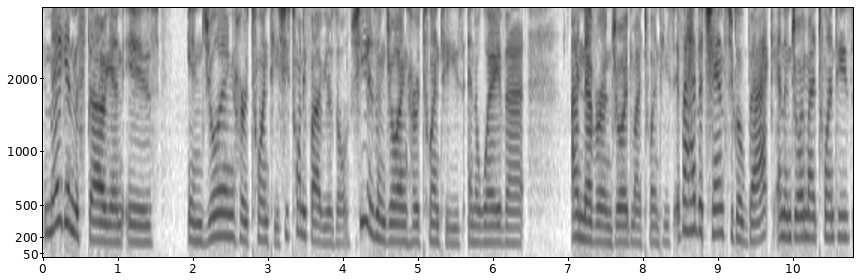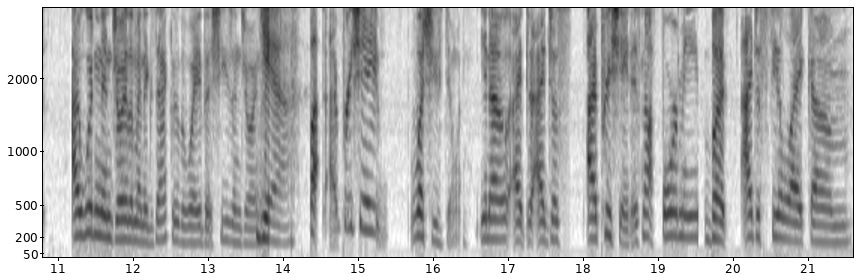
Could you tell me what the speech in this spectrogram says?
Megan Thee Stallion is enjoying her 20s. She's 25 years old. She is enjoying her 20s in a way that I never enjoyed my 20s. If I had the chance to go back and enjoy my 20s, I wouldn't enjoy them in exactly the way that she's enjoying them. Yeah. But I appreciate what she's doing. You know, I, I just, I appreciate it. It's not for me, but I just feel like, um,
